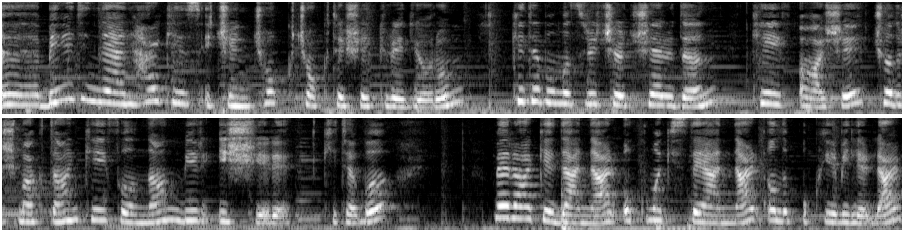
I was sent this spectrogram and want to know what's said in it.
Ee, beni dinleyen herkes için çok çok teşekkür ediyorum. Kitabımız Richard Sheridan, Keyif AŞ, Çalışmaktan Keyif Alınan Bir İş Yeri kitabı. Merak edenler, okumak isteyenler alıp okuyabilirler.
